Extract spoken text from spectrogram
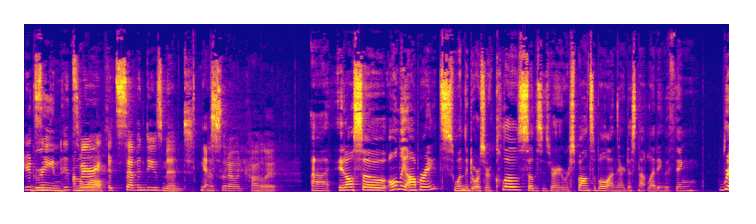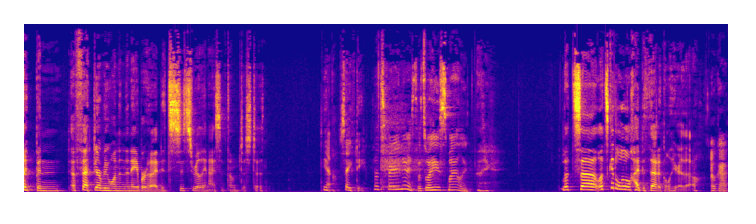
green it's on the very, wall. It's 70s mint. Yes. That's what I would call it. Uh, it also only operates when the doors are closed, so this is very responsible, and they're just not letting the thing rip and affect everyone in the neighborhood. It's it's really nice of them just to, yeah, safety. That's very nice. That's why he's smiling. Let's uh, let's get a little hypothetical here, though. Okay,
